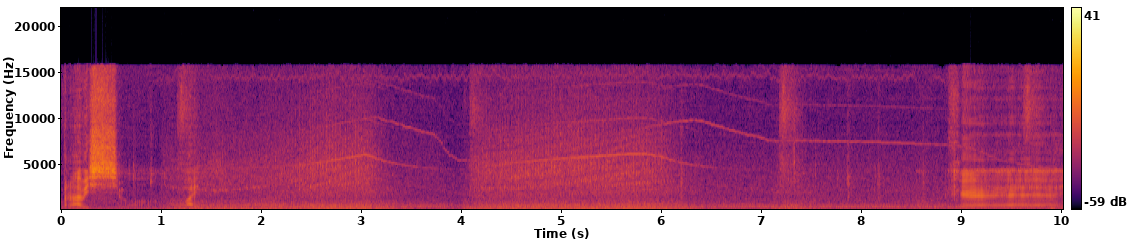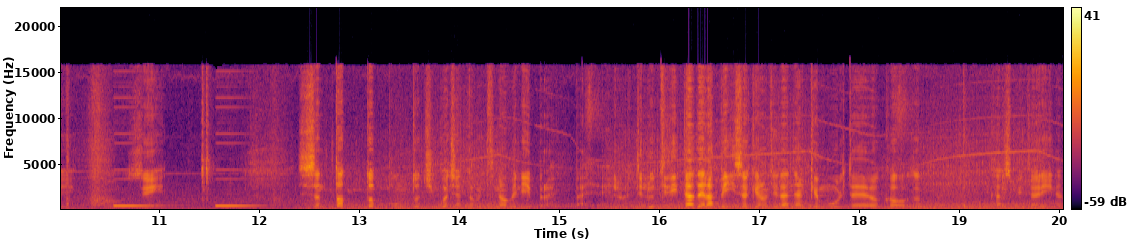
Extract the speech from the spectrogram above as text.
Bravissimo. Vai. Ok, così. 68.529 libbre. Beh, l'ut- l'utilità della Pisa che non ti dà neanche multe o cosa. Caspitarina.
